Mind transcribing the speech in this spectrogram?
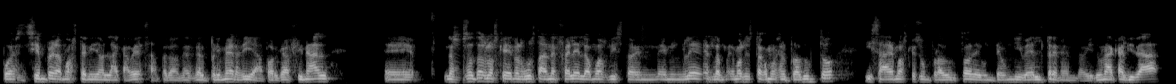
pues siempre lo hemos tenido en la cabeza, pero desde el primer día, porque al final eh, nosotros los que nos gusta NFL lo hemos visto en, inglés, lo, hemos visto cómo es el producto y sabemos que es un producto de un, de un nivel tremendo y de una calidad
